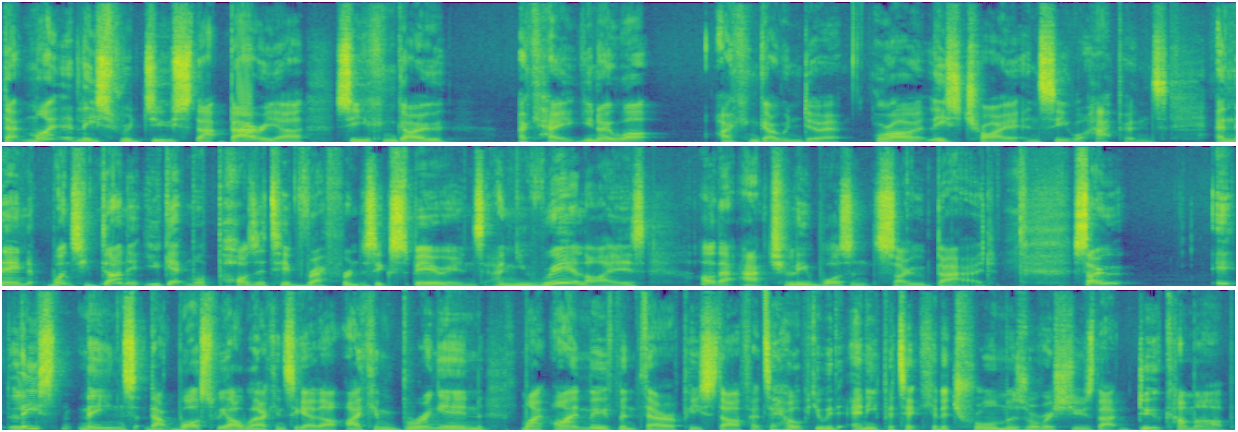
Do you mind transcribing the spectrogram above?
that might at least reduce that barrier so you can go, okay, you know what? I can go and do it or I'll at least try it and see what happens. And then once you've done it, you get more positive reference experience and you realize, oh, that actually wasn't so bad. So at least means that whilst we are working together, I can bring in my eye movement therapy stuff to help you with any particular traumas or issues that do come up.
